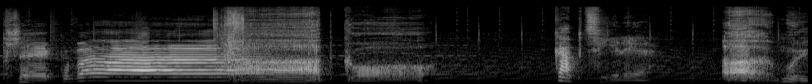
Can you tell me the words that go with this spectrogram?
Překvápko. Kapcílie. A můj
